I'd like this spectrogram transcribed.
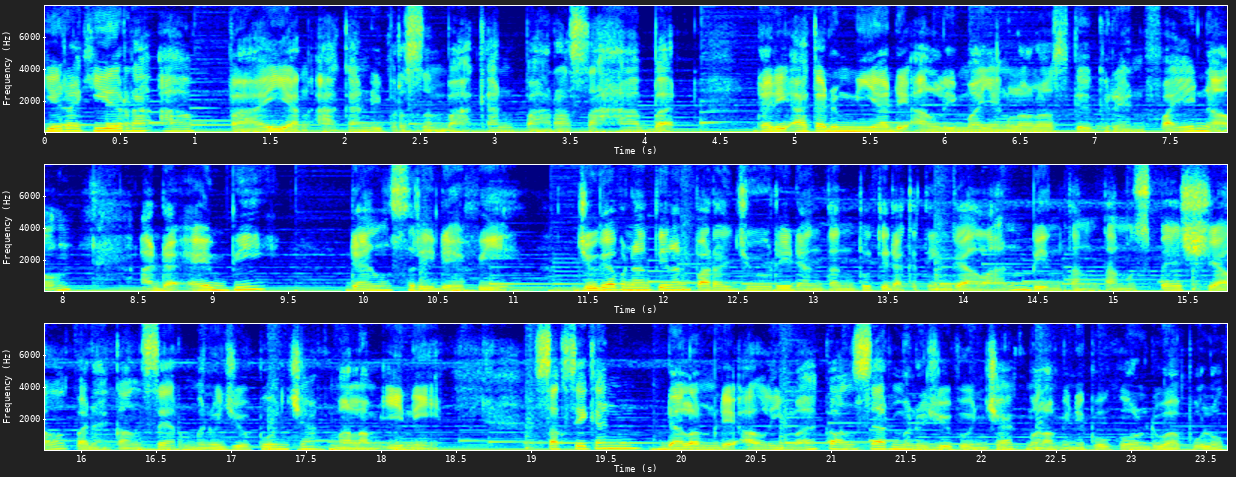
Kira-kira apa yang akan dipersembahkan para sahabat dari Akademia DA5 yang lolos ke Grand Final? Ada Ebi dan Sri Devi. Juga penampilan para juri dan tentu tidak ketinggalan bintang tamu spesial pada konser menuju puncak malam ini. Saksikan dalam DA5 konser menuju puncak malam ini pukul 20.00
